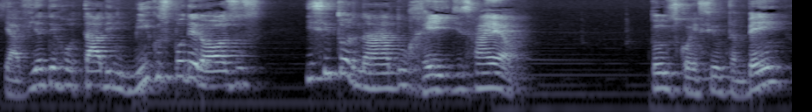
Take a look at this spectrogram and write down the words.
que havia derrotado inimigos poderosos e se tornado rei de Israel. Todos conheciam também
